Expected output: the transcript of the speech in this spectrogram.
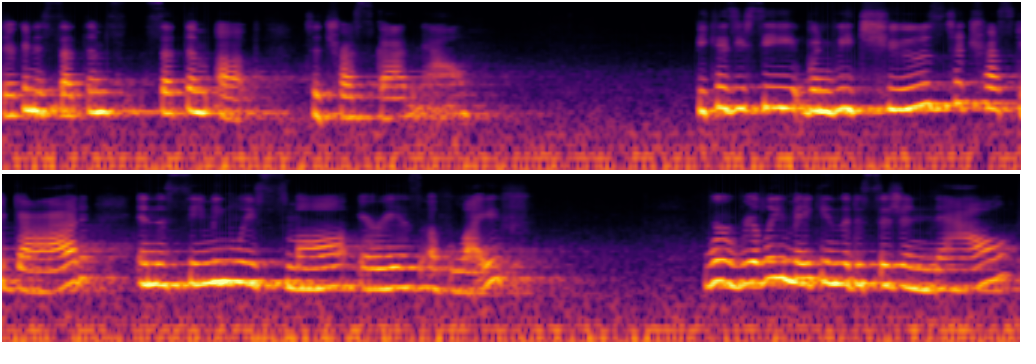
they're going to set them, set them up to trust God now. Because you see, when we choose to trust God in the seemingly small areas of life, we're really making the decision now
